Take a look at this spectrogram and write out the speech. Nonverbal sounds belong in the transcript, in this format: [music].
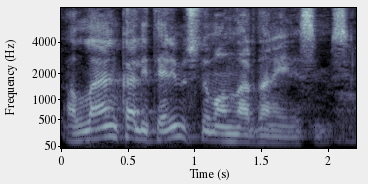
Allah en kaliteli Müslümanlardan eylesin bizi.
